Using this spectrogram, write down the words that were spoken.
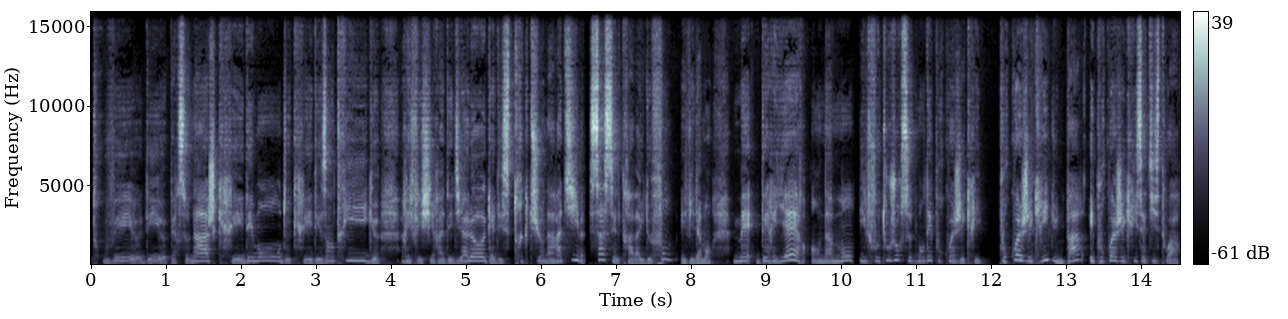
trouver euh, des euh, personnages, créer des mondes, créer des intrigues, réfléchir à des dialogues, à des structures narratives. Ça, c'est le travail de fond, évidemment. Mais derrière, en amont, il faut toujours se demander pourquoi j'écris pourquoi j'écris d'une part et pourquoi j'écris cette histoire.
